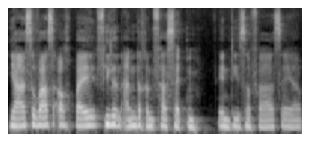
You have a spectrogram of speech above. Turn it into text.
ja, so war es auch bei vielen anderen Facetten in dieser Phase, ja.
